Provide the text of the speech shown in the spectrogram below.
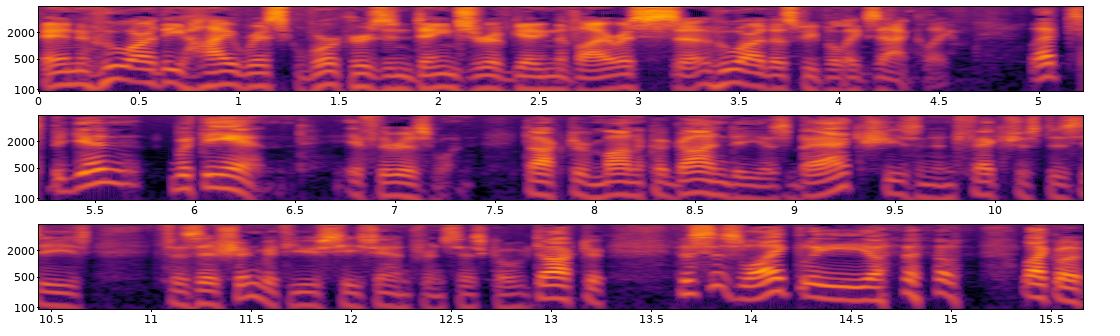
And who are the high risk workers in danger of getting the virus? Uh, who are those people exactly? Let's begin with the end, if there is one. Dr. Monica Gandhi is back. She's an infectious disease physician with UC San Francisco. Doctor, this is likely uh, like a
